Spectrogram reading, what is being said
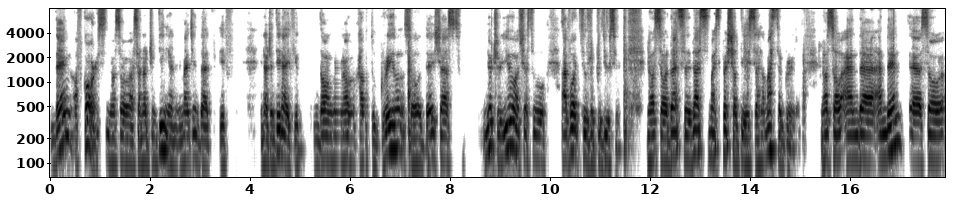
then of course, you know, so as an Argentinian, imagine that if in Argentina, if you don't know how to grill, so they just nurture you and just to avoid to reproduce it. You know, so that's uh, that's my specialty is a master grill. You know, so and uh, and then uh, so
